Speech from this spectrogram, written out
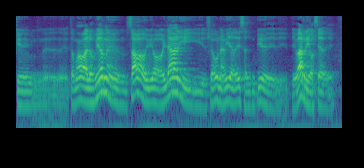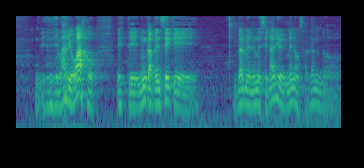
que eh, tomaba los viernes, sábado y iba a bailar y, llevaba una vida de esa, de un pibe de, de- de barrio, o sea, de, de- barrio bajo. Este, nunca pensé que verme en un escenario y menos hablando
